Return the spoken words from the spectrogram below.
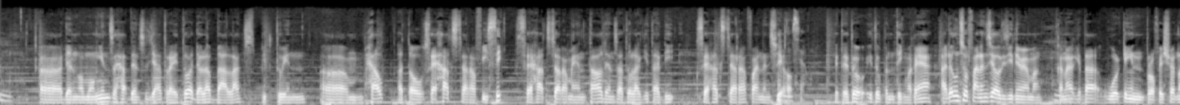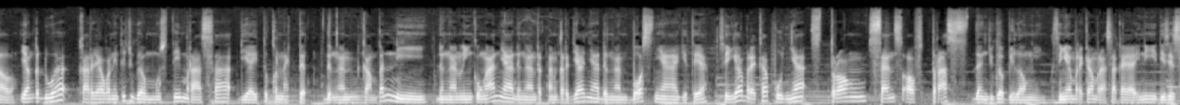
Uh, dan ngomongin sehat dan sejahtera itu adalah balance between um, health atau sehat secara fisik, sehat secara mental dan satu lagi tadi sehat secara financial. Financial. Gitu, itu itu penting makanya ada unsur finansial di sini memang karena kita working in professional. Yang kedua karyawan itu juga mesti merasa dia itu connected dengan company, dengan lingkungannya, dengan rekan kerjanya, dengan bosnya gitu ya. Sehingga mereka punya strong sense of trust dan juga belonging. Sehingga mereka merasa kayak ini this is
